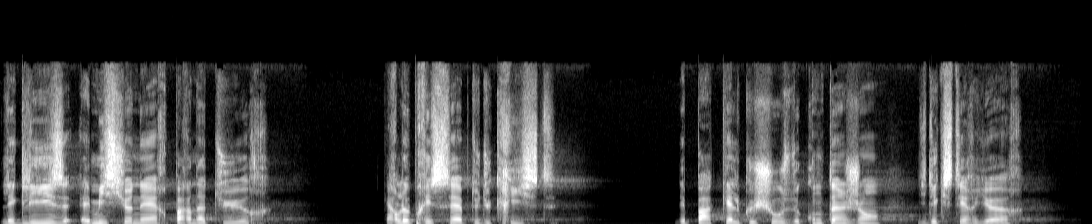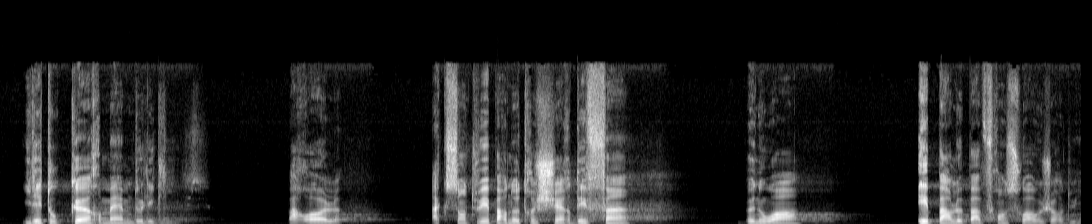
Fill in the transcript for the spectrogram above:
L'Église est missionnaire par nature, car le précepte du Christ n'est pas quelque chose de contingent ni d'extérieur, il est au cœur même de l'Église. Parole accentuée par notre cher défunt Benoît et par le pape François aujourd'hui.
